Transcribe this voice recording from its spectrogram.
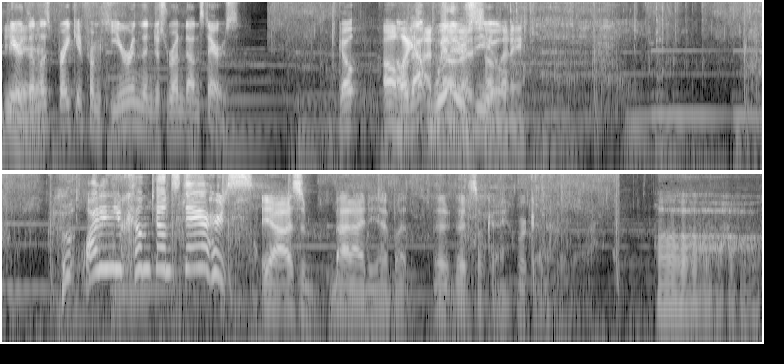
Here, then Yeah. let's break it from here and then just run downstairs. Go. Oh, oh my that God, withers there's you. So many. Why didn't you come downstairs? Yeah, it's a bad idea, but it's okay. We're good. Oh,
